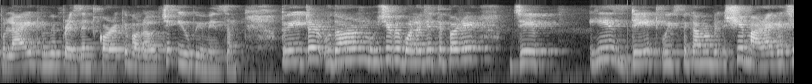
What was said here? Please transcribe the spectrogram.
পোলাইটভাবে প্রেজেন্ট করাকে বলা হচ্ছে ইউফিমিজম তো এইটার উদাহরণ হিসেবে বলা যেতে পারে যে হিজ ডেট উইথ বিকাম সে মারা গেছে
